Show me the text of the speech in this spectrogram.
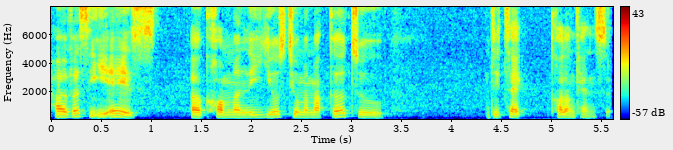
However, CEA is a commonly used tumor marker to detect colon cancer.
